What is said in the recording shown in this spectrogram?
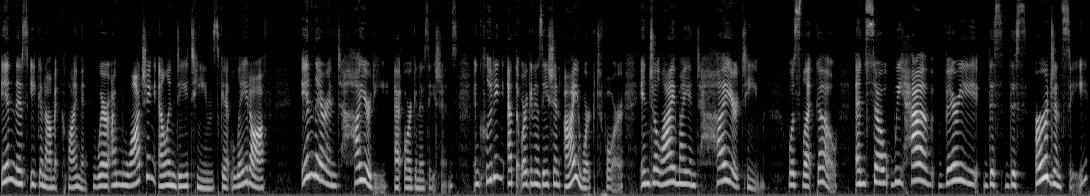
in this economic climate where I'm watching L&D teams get laid off in their entirety at organizations, including at the organization I worked for. In July, my entire team was let go. And so we have very this this urgency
